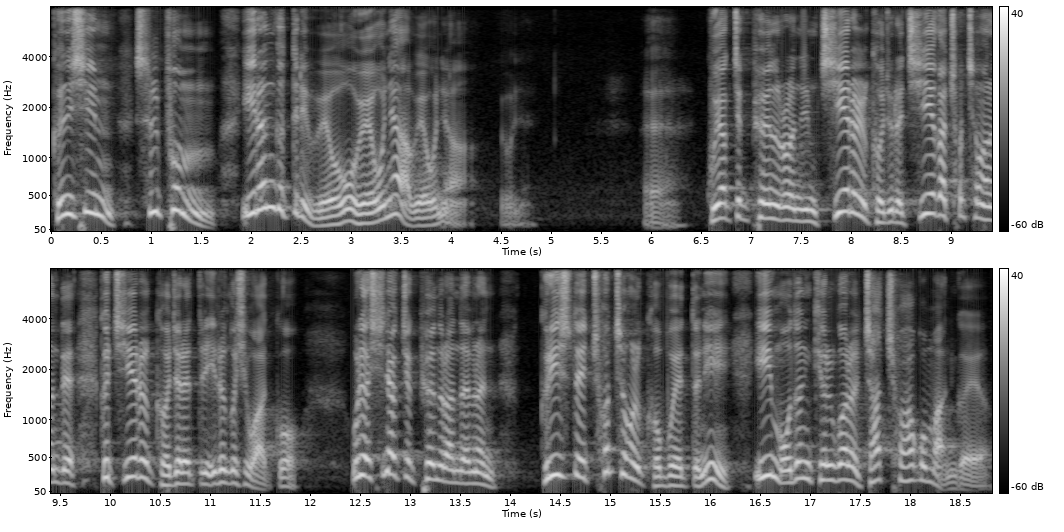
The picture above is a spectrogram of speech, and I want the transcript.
근심, 슬픔 이런 것들이 왜, 오, 왜 오냐? 왜 오냐? 왜 오냐? 예. 구약적 표현으로는 지금 지혜를 거절해 지혜가 초청하는데 그 지혜를 거절했더니 이런 것이 왔고 우리가 신약적 표현을 한다면 그리스도의 초청을 거부했더니 이 모든 결과를 자초하고 만 거예요.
